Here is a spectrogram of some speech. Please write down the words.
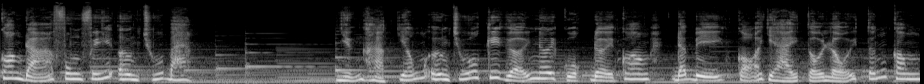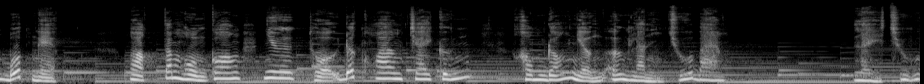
con đã phung phí ơn chúa ban những hạt giống ơn Chúa ký gửi nơi cuộc đời con đã bị cỏ dại tội lỗi tấn công bóp nghẹt, hoặc tâm hồn con như thuở đất hoang chai cứng, không đón nhận ơn lành Chúa ban. Lạy Chúa,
